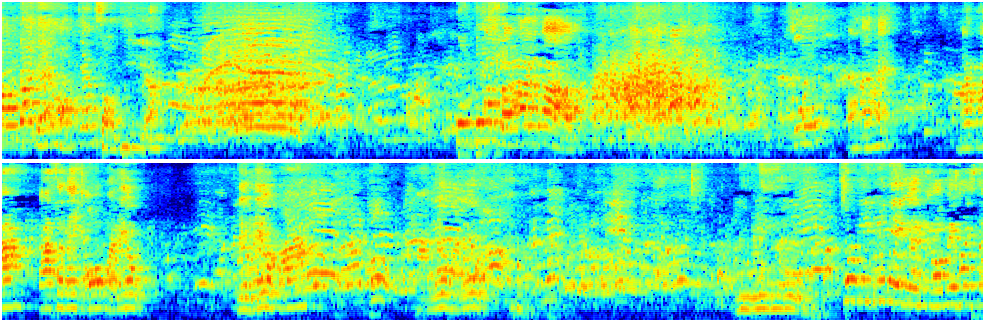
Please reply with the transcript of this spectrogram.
ร้องได้เดี๋ยวให้หอมแก้มสองทีอะปุ้มปุ้ยร้องได้หรือเปล่าสู้ออกได้ไหมมาตาการแสดงออกมาเร็ว เร็วเร็วตามาเร็วมาเร็ว เร็วเร็วช่วงนี้พี่เนเงินเขาไม่ค่อยส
